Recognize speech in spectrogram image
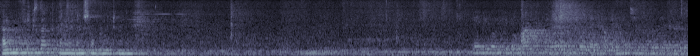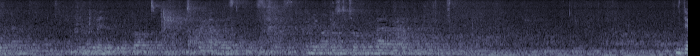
Can we fix that? Can we do something to Maybe when people aren't prepared before they come into what they're going to talk about, you do it abrupt to bring up these topics. When you're not used to talking about it, The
